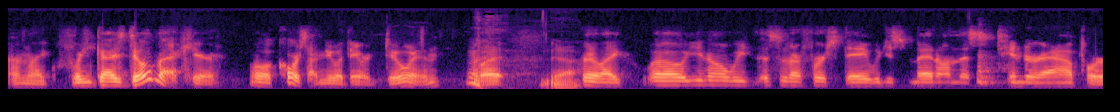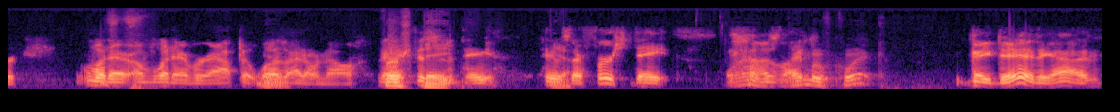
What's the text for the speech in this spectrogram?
I'm like, what are you guys doing back here? Well, of course I knew what they were doing, but Yeah. they're like, well, you know, we this is our first date. We just met on this Tinder app or whatever, of whatever app it was. I don't know. They're First like, this is a date. date. It was their first date. And I was like, they like, move quick. they did, yeah. And,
